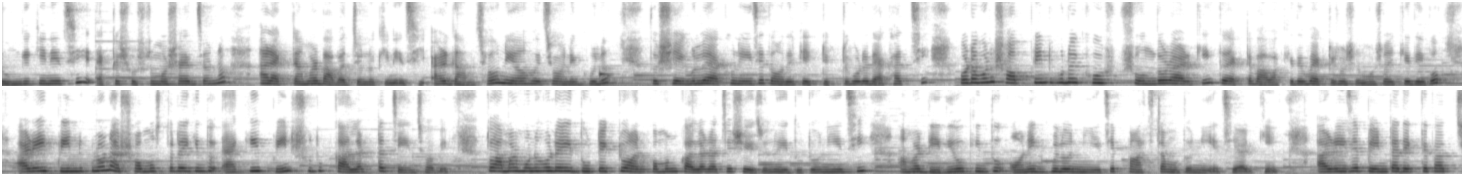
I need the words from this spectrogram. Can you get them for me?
লুঙ্গি কিনেছি, একটা শ্বশুরমশাইয়ের জন্য আর একটা আমার বাবার জন্য কিনেছি। আর গামছাও নেওয়া হয়েছে অনেকগুলো। তো সেগুলো এখন এই যে তোমাদেরকে একটু একটু করে দেখাচ্ছি। মোটামুটি সব প্রিন্টগুলোই খুব সুন্দর আর কি। তো একটা বাবাকে দেবো, একটা শ্বশুরমশাইকে দেবো। আর এই প্রিন্টগুলো না সমস্তটাই কিন্তু একই প্রিন্ট, শুধু কালারটা চেঞ্জ হবে। তো আমার মনে হলো এই দুটো একটু আনকমন কালার আছে, সেই জন্য এই দুটো নিয়েছি। আমার দিদিও কিন্তু অনেকগুলো নিয়েছে, পাঁচটা মতো নিয়েছে আর কি। আর এই যে পেনটা দেখতে পাচ্ছ,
